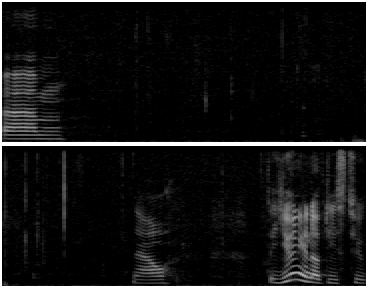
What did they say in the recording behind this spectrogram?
Um, now, the union of these two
